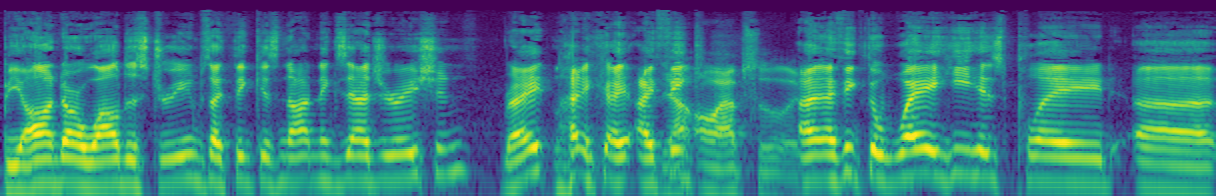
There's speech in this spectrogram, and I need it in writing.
beyond our wildest dreams. I think is not an exaggeration, right? Like I, I think oh, absolutely. I, I think the way he has played, uh,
